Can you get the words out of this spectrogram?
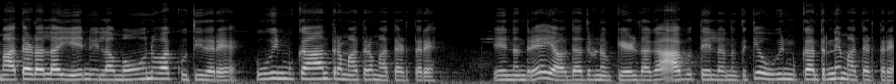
ಮಾತಾಡೋಲ್ಲ, ಏನೂ ಇಲ್ಲ, ಮೌನವಾಗಿ ಕೂತಿದ್ದಾರೆ. ಹೂವಿನ ಮುಖಾಂತರ ಮಾತ್ರ ಮಾತಾಡ್ತಾರೆ. ಏನಂದರೆ ಯಾವುದಾದ್ರೂ ನಾವು ಕೇಳಿದಾಗ ಆಗುತ್ತೆ ಇಲ್ಲ ಅನ್ನೋದಕ್ಕೆ ಹೂವಿನ ಮುಖಾಂತರನೇ ಮಾತಾಡ್ತಾರೆ.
